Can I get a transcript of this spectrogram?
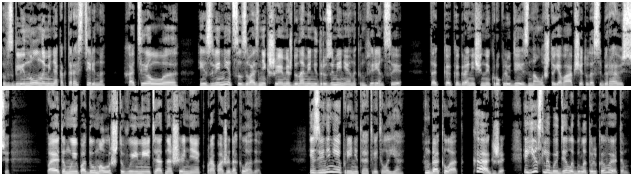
Взглянул на меня как-то растерянно. Хотел э, извиниться за возникшее между нами недоразумение на конференции, так как ограниченный круг людей знал, что я вообще туда собираюсь, поэтому и подумал, что вы имеете отношение к пропаже доклада. «Извинения приняты», — ответила я. «Доклад? Как же! Если бы дело было только в этом».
